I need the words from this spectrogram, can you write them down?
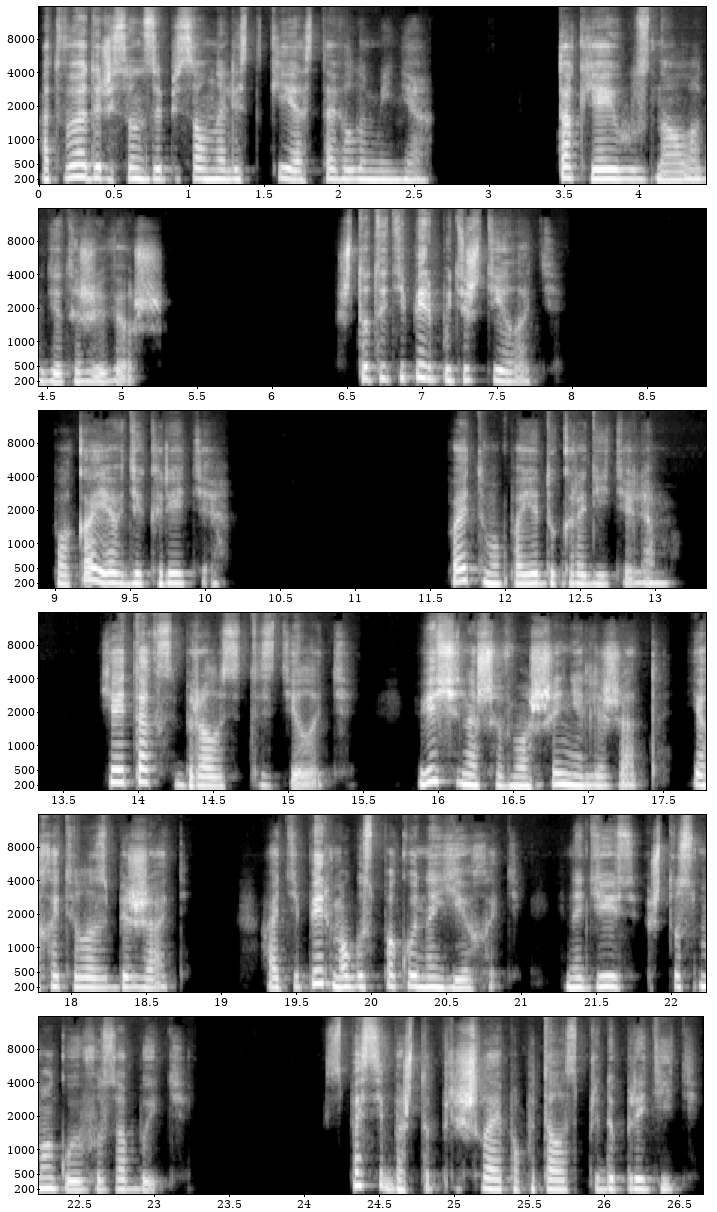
А твой адрес он записал на листке и оставил у меня. Так я и узнала, где ты живешь. Что ты теперь будешь делать? Пока я в декрете. Поэтому поеду к родителям. Я и так собиралась это сделать. Вещи наши в машине лежат. Я хотела сбежать. А теперь могу спокойно ехать. Надеюсь, что смогу его забыть. Спасибо, что пришла и попыталась предупредить.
